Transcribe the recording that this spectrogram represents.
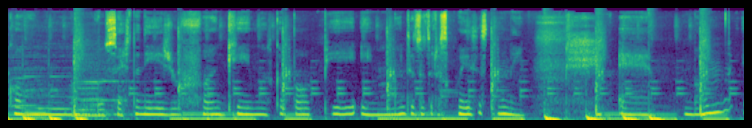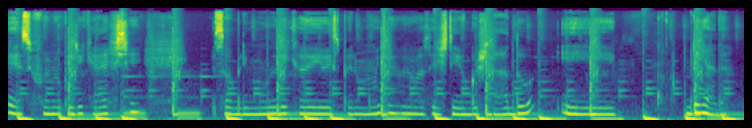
como sertanejo, funk, música pop e muitas outras coisas também. É, bom, esse foi meu podcast sobre música e eu espero muito que vocês tenham gostado e obrigada.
